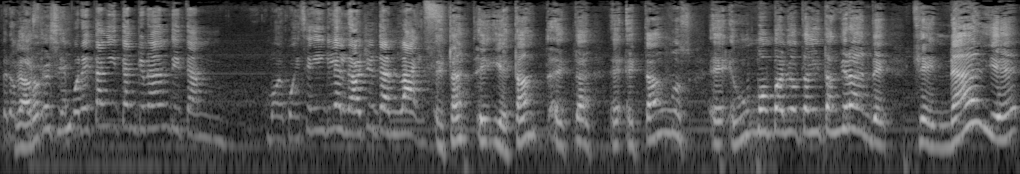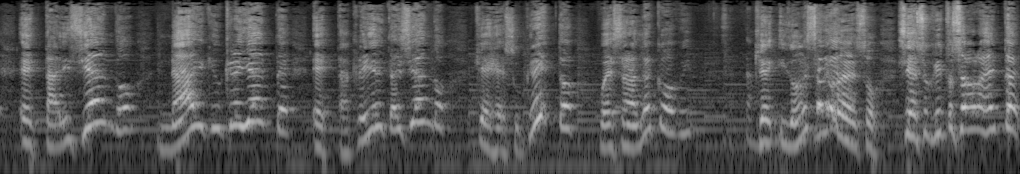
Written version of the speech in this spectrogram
Pero, Claro que que se sí. pone tan y tan grande y tan, como dice en inglés, larger than life. Están, y están, están, eh, estamos eh, en un bombardeo tan y tan grande que nadie está diciendo, nadie que un creyente está creyendo, está diciendo que Jesucristo puede sanar del COVID. ¿Qué- ¿Y dónde salió eso? Si Jesucristo sanó a la gente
